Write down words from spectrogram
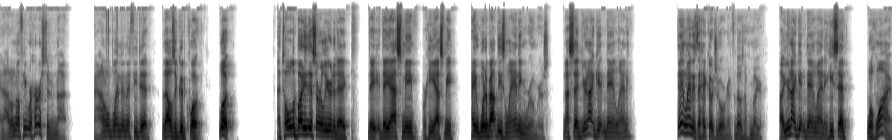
And I don't know if he rehearsed it or not. I don't blame him if he did. But that was a good quote. Look, I told a buddy this earlier today. They, they asked me, or he asked me, hey, what about these Lanning rumors? And I said, you're not getting Dan Lanning. Dan Lanning's the head coach at Oregon, for those unfamiliar. Uh, you're not getting Dan Lanning. He said, well, why?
